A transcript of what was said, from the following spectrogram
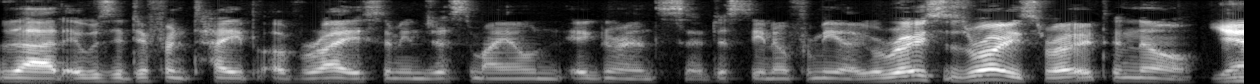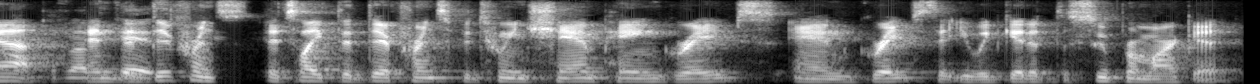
that it was a different type of rice. I mean, just my own ignorance. Just you know, for me, like rice is rice, right? And no. Yeah. And the, the difference, it's like the difference between champagne grapes and grapes that you would get at the supermarket.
